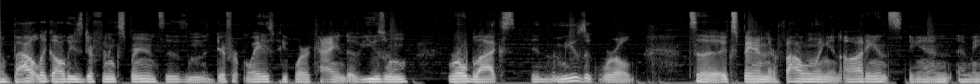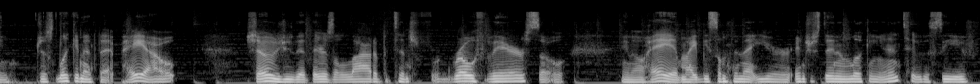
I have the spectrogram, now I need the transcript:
about like all these different experiences and the different ways people are kind of using Roblox in the music world to expand their following and audience. And I mean, just looking at that payout shows you that there's a lot of potential for growth there. So, you know, hey, it might be something that you're interested in looking into to see if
